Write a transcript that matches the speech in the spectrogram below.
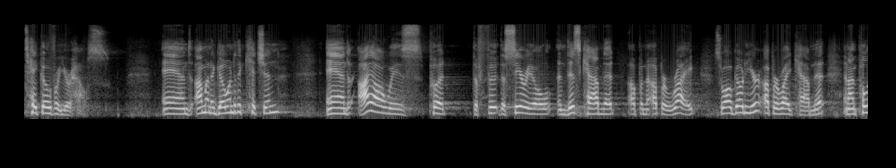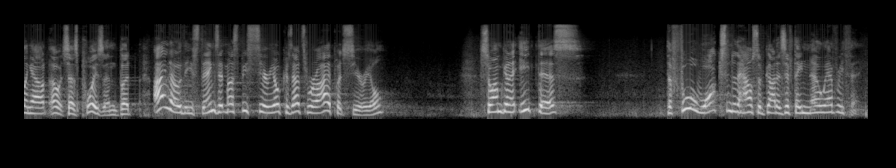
take over your house. And I'm going to go into the kitchen, and I always put the, food, the cereal in this cabinet up in the upper right, so I'll go to your upper right cabinet and I'm pulling out, oh, it says poison, but I know these things. It must be cereal because that's where I put cereal. So I'm going to eat this. The fool walks into the house of God as if they know everything,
